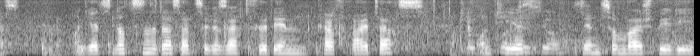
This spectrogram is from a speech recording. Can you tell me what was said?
ist. Und jetzt nutzen sie das, hat sie gesagt, für den Karfreitags. Und hier sind zum Beispiel die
